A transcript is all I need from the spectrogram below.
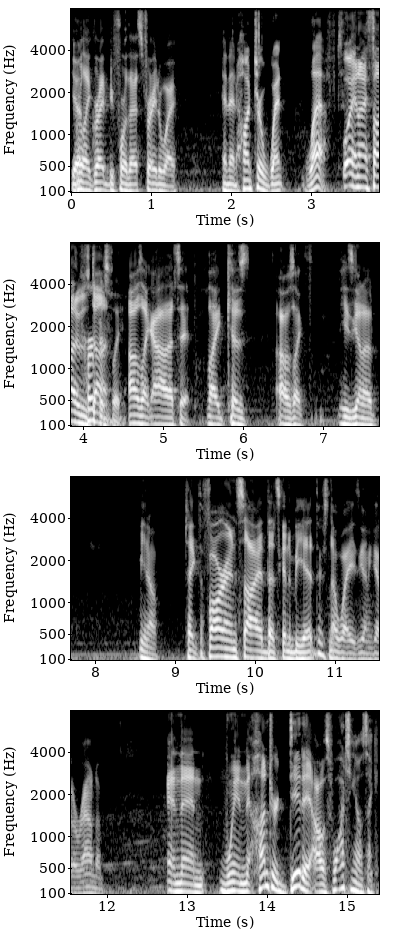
Yeah. like right before that straightaway. and then Hunter went left. Well, and I thought it was Purposely. done. I was like, ah, that's it. Like, because I was like, he's gonna, you know, take the far inside. That's gonna be it. There's no way he's gonna get around him. And then when Hunter did it, I was watching. I was like,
